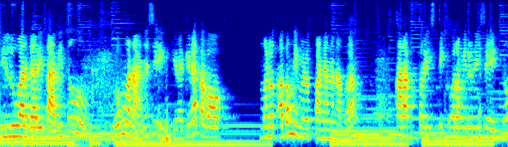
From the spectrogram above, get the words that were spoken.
di luar dari tadi tuh, gue mau nanya sih, kira-kira kalau menurut abang nih, menurut pandangan abang, karakteristik orang Indonesia itu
